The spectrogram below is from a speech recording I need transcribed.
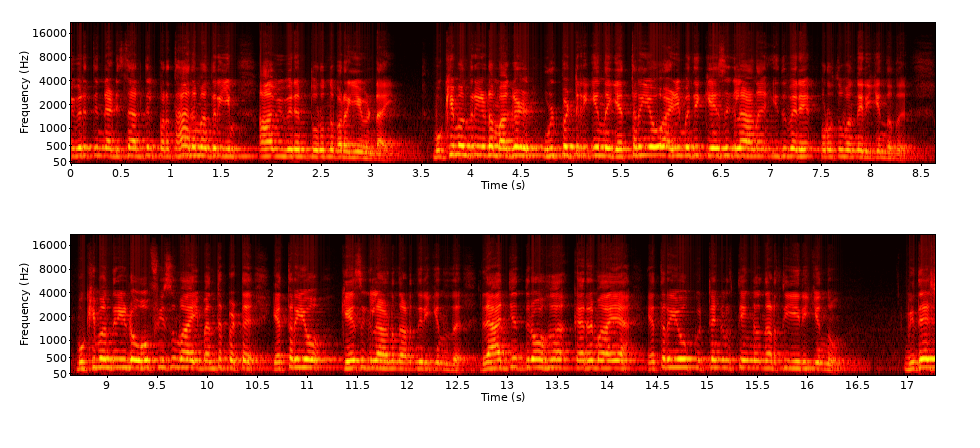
വിവരത്തിന്റെ അടിസ്ഥാനത്തിൽ പ്രധാനമന്ത്രിയും ആ വിവരം തുറന്നു പറയുകയുണ്ടായി. മുഖ്യമന്ത്രിയുടെ മകൾ ഉൾപ്പെട്ടിരിക്കുന്ന എത്രയോ അഴിമതി കേസുകളാണ് ഇതുവരെ പുറത്തു വന്നിരിക്കുന്നത്. മുഖ്യമന്ത്രിയുടെ ഓഫീസുമായി ബന്ധപ്പെട്ട് എത്രയോ കേസുകളാണ് നടന്നിരിക്കുന്നത്. രാജ്യദ്രോഹകരമായ എത്രയോ കുറ്റകൃത്യങ്ങൾ നടത്തിയിരിക്കുന്നു. വിദേശ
